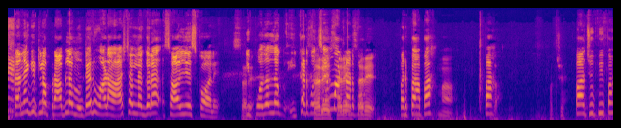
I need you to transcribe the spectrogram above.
తనకి ఇట్లా ప్రాబ్లం ఉంటే నువ్వు ఆడ హాస్టల్ దగ్గర సాల్వ్ చేసుకోవాలి. ఈ పొదల్లో ఇక్కడికి వచ్చి ఏం మాట్లాడతావు? సరే. మరి పా పా. పా. చూపి పా.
